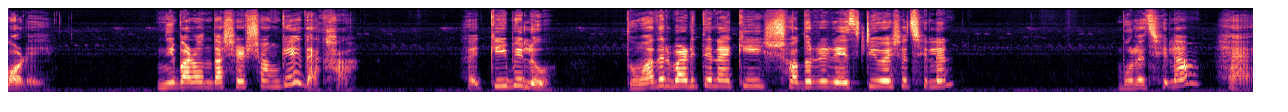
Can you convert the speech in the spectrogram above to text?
পরে। নিবারণ দাসের সঙ্গে দেখা। কি বিলু, তোমাদের বাড়িতে নাকি সদরের এসডিও এসেছিলেন? বলেছিলাম হ্যাঁ।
